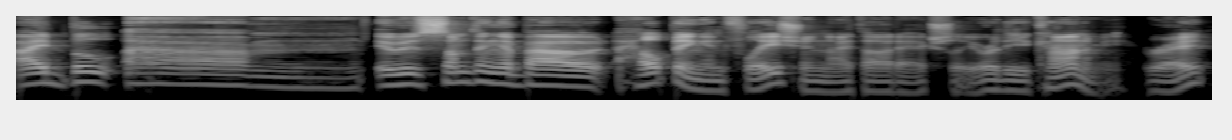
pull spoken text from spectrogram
I bel um, it was something about helping inflation. I thought actually, or the economy, right?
